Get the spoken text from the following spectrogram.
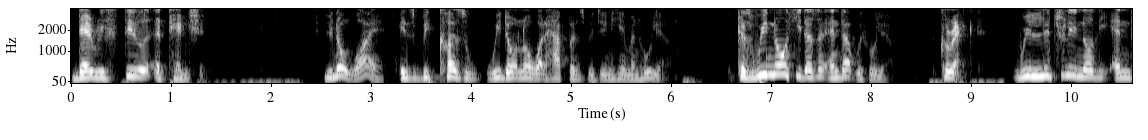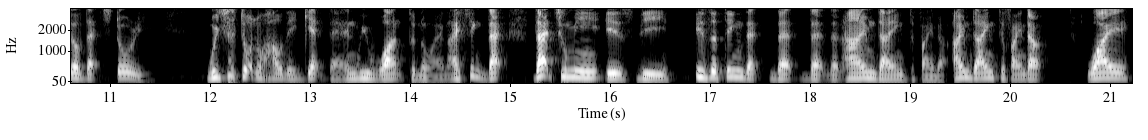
there is still a tension. You know why? It's because we don't know what happens between him and Julia. Because we know he doesn't end up with Julia. Correct. We literally know the end of that story. We just don't know how they get there, and we want to know. And I think that that to me is the is the thing that that that that I'm dying to find out. I'm dying to find out why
